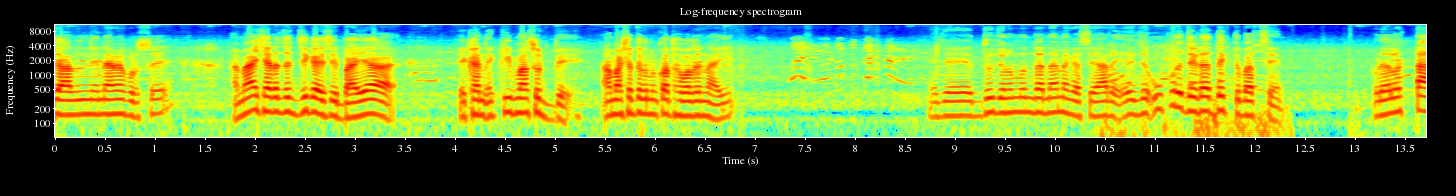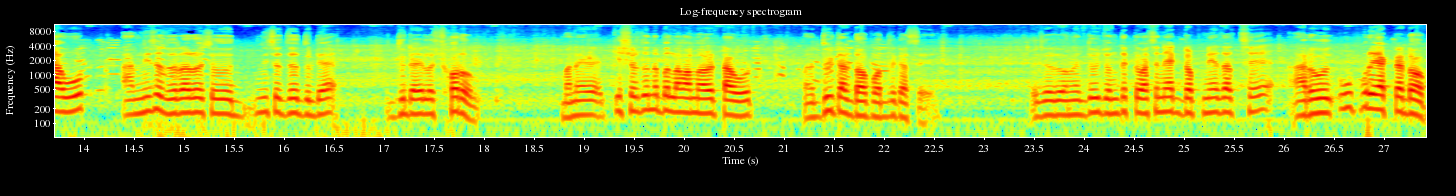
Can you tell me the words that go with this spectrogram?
জাল নিয়ে নেমে পড়ছে। আমি আইসাটা যে জিজ্ঞাসি ভাইয়া এখানে কি মাছ উঠবে? আমার সাথে কোনো কথা বলে নাই। এই যে দুজন বন্ধু নামে গেছে, আর এই যে উপরে যেটা দেখতে পাচ্ছেন, ওটা হলো টাউট, আর নিচে যেটা রয়েছে, নিচে যে দুটা দুটা হলো সরল। মানে কিসের জন্য বললাম আমার টাউট? মানে দুইটা ডপ ওদের কাছে। এই যে মানে দুইজন দেখতে পাচ্ছেন, এক ডপ নিয়ে যাচ্ছে, আর উপরে একটা ডপ।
